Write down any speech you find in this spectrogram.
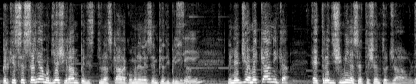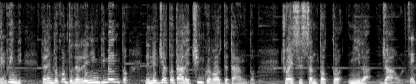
Perché se saliamo 10 rampe di, di una scala come nell'esempio di prima, Sì. l'energia meccanica è 13.700 joule Sì. e quindi tenendo conto del rendimento l'energia totale è 5 volte tanto, cioè 68.000 joule, Sì.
